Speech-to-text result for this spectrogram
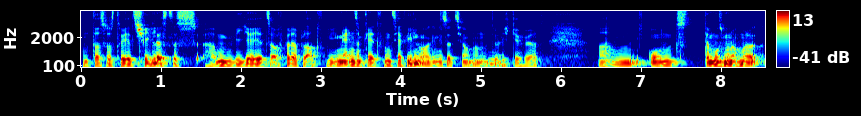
Und das, was du jetzt schilderst, das haben wir jetzt auch bei der Plattform gegen Einsamkeit von sehr vielen Organisationen natürlich gehört. Ähm, und da muss man auch mal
